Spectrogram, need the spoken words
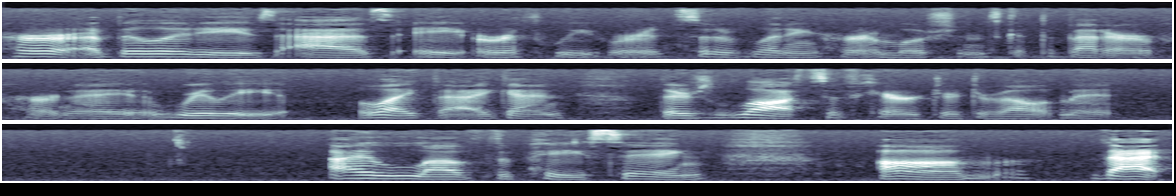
her abilities as a earth weaver instead of letting her emotions get the better of her and i really like that again there's lots of character development i love the pacing um, that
